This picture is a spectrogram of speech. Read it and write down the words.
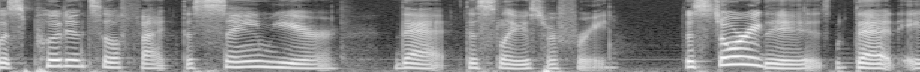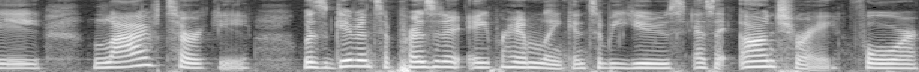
was put into effect the same year that the slaves were free. The story is that a live turkey was given to President Abraham Lincoln to be used as an entree for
